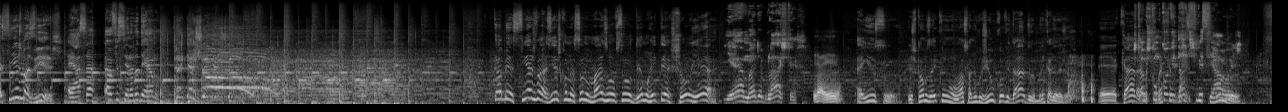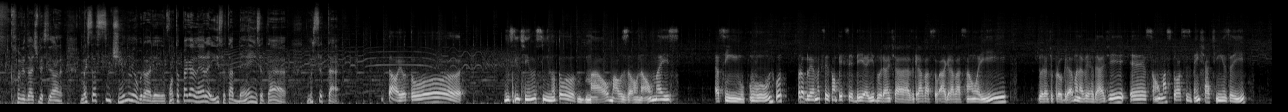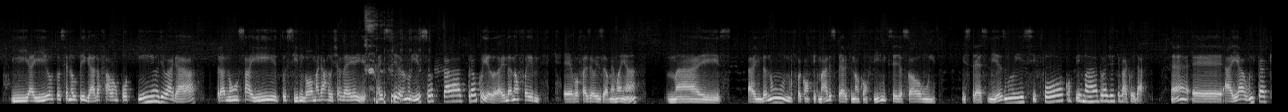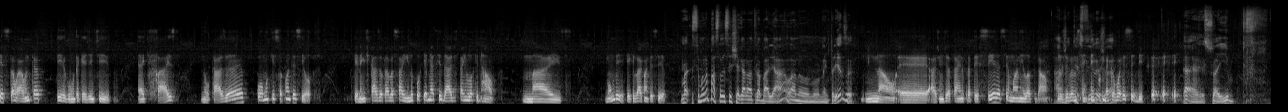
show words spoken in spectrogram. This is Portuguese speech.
Cabecinhas vazias. Essa é a oficina do demo. Hater Show! Cabecinhas vazias começando mais uma oficina do demo Hater Show, yeah! Yeah, Mother Blaster. E aí? É isso. Estamos aí com o nosso amigo Gil, convidado. Brincadeira, Gil. É, cara. Estamos com um é convidado tá se especial hoje. Convidado especial, né? Como é que você tá se sentindo, meu brother? Conta pra galera aí, você tá bem? Você tá. Como é que você tá? Então, eu tô me sentindo assim, não tô mal, malzão não, mas assim, o, único problema que vocês vão perceber aí durante as gravação, a gravação aí, durante o programa, na verdade, é, são umas tosses bem chatinhas aí. E aí eu tô sendo obrigado a falar um pouquinho devagar pra não sair tossindo igual uma garrucha velha aí. Mas tirando isso, tá tranquilo. Ainda não foi. é, vou fazer o exame amanhã, mas ainda não, não foi confirmado. Espero que não confirme, que seja só um um estresse mesmo. E se for confirmado, a gente vai cuidar. Né? É, aí a única questão, a única pergunta que a gente é, que faz, no caso, é como que isso aconteceu. Porque nem de casa eu estava saindo porque a minha cidade está em lockdown. Mas vamos ver o que, que vai acontecer. Mas semana passada vocês chegaram a trabalhar lá no- no- na empresa? Não, é, a gente já está indo para a terceira semana em lockdown. Ah, Inclusive, já eu não sei nem como é já? que eu vou receber. É, isso aí,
